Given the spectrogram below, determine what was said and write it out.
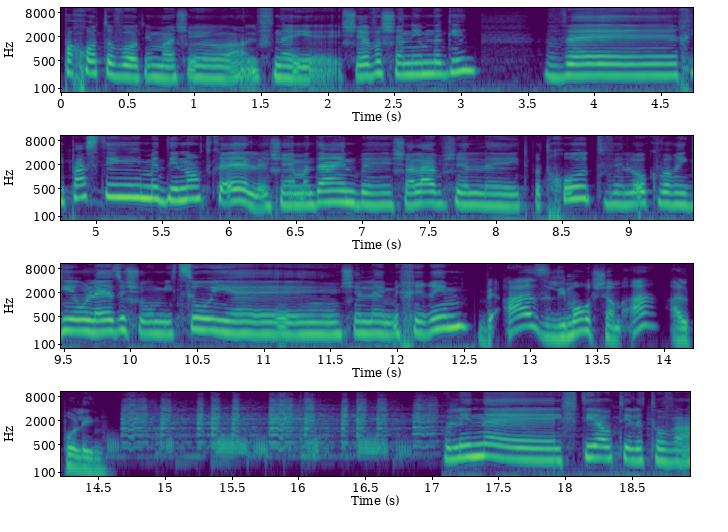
פחות טובות ממה שהיו לפני uh, שבע שנים נגיד. וחיפשתי מדינות כאלה שהן עדיין בשלב של התפתחות ולא כבר הגיעו לאיזשהו מיצוי של מחירים. ואז לימור שמעה על פולין. פולין הפתיעה אותי לטובה.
